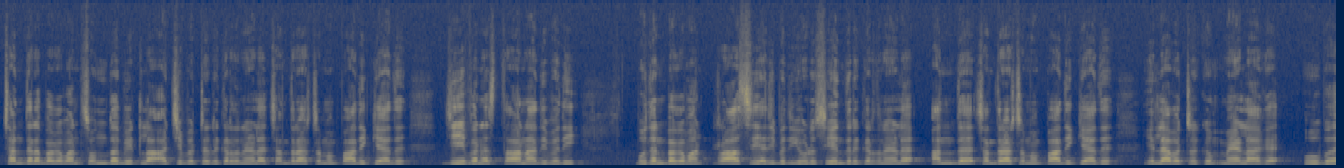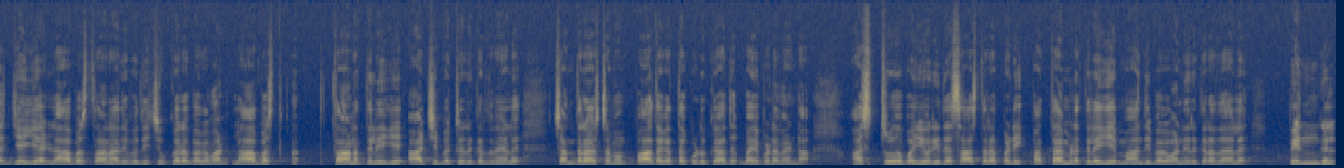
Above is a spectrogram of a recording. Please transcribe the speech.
சந்திர பகவான் சொந்த வீட்டில் ஆட்சி பெற்று இருக்கிறதுனால சந்திராஷ்டிரமம் பாதிக்காது. ஜீவன ஸ்தானாதிபதி புதன் பகவான் ராசி அதிபதியோடு சேர்ந்து இருக்கிறதுனால அந்த சந்திராஷ்டிரமம் பாதிக்காது. எல்லாவற்றுக்கும் மேலாக உப ஜெய லாபஸ்தானாதிபதி சுக்கர பகவான் ஸ்தானத்திலேயே ஆட்சி பெற்று இருக்கிறதுனால சந்திராஷ்டிரமம் பாதகத்தை கொடுக்காது பயப்பட வேண்டாம். அஷ்டோ பயோரித சாஸ்திரப்படி பத்தாம் இடத்திலேயே மாந்தி பகவான் இருக்கிறதால பெண்கள்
